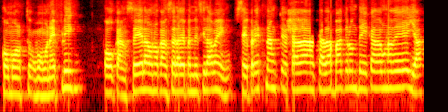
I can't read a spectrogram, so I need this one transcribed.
como, como Netflix o cancela o no cancela, depende si la ven, se prestan cada, cada background de cada una de ellas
